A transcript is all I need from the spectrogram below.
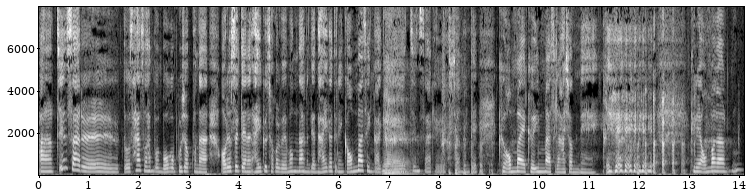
네. 아 찐쌀을 또 사서 한번 먹어보셨구나. 어렸을 때는 아이고 저걸 왜 먹나 하는데 나이가 들으니까 엄마 생각에 네. 찐쌀을 드셨는데 그 엄마의 그 입맛을 아셨네. 그래 엄마가 음,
